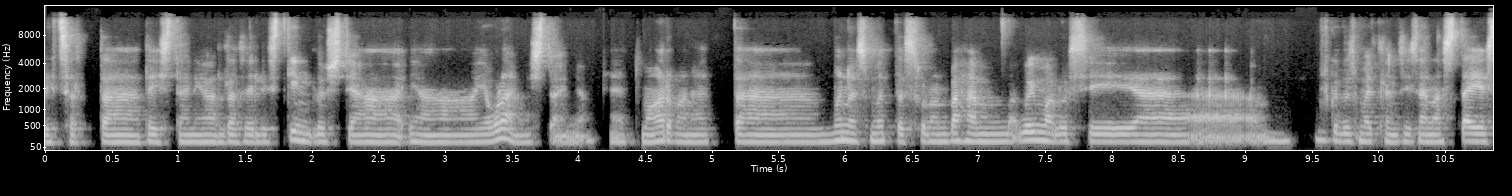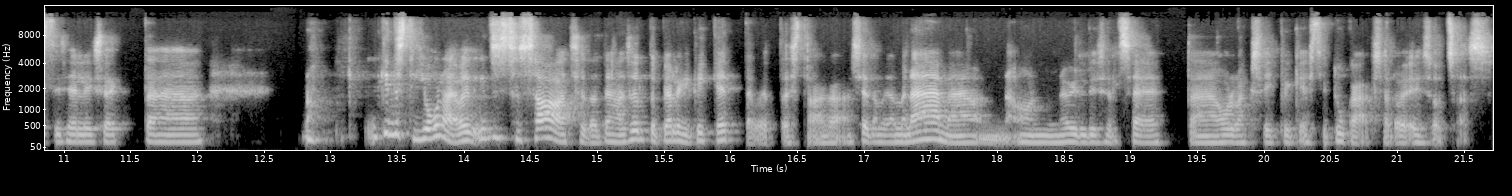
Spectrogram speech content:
lihtsalt teiste nii-öelda sellist kindlust ja, ja, ja olemist, on ju. et ma arvan, et mõnes mõttes sul on vähem võimalusi, kuidas ma ütlen siis ennast täiesti sellised noh, kindlasti ei ole, kindlasti sa saad seda teha, sõltub jällegi kõik ettevõttest, aga seda, mida me näeme, on, on üldiselt see, et äh, ollakse ikkagi hästi tugev seal eesotsas.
